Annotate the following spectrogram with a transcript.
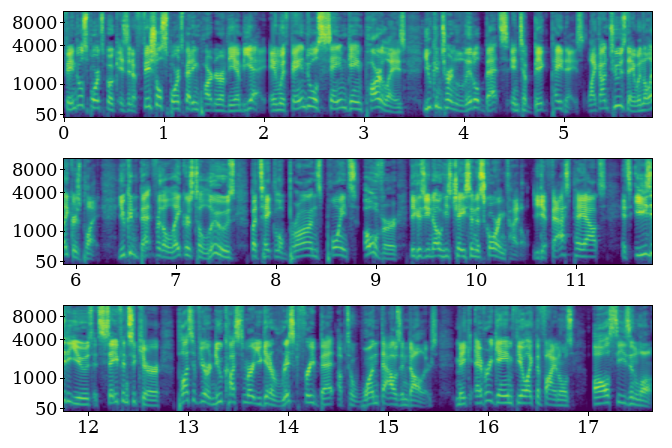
FanDuel Sportsbook is an official sports betting partner of the NBA. And with FanDuel's same game parlays, you can turn little bets into big paydays. Like on Tuesday when the Lakers play. You can bet for the Lakers to lose, but take LeBron's points over because you know he's chasing the scoring title. You get fast payouts, it's easy to use, it's safe and secure. Plus, if you're a new customer, you get a risk free bet up to $1,000. Make every game feel like the finals all season long.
